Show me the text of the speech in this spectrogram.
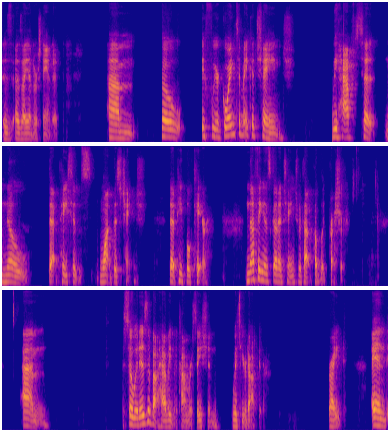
as as I understand it. Um, so if we're going to make a change, we have to know that patients want this change, that people care. Nothing is going to change without public pressure. Um, so it is about having the conversation with your doctor, right? And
